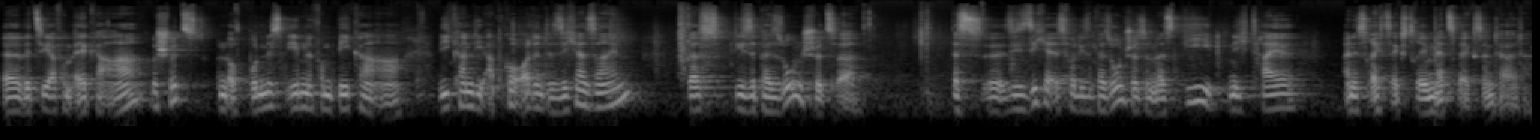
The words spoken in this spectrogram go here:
äh, wird sie ja vom LKA beschützt und auf Bundesebene vom BKA. Wie kann die Abgeordnete sicher sein, dass diese Personenschützer, dass äh, sie sicher ist vor diesen Personenschützern und dass die nicht Teil eines rechtsextremen Netzwerks sind, Herr Alter?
